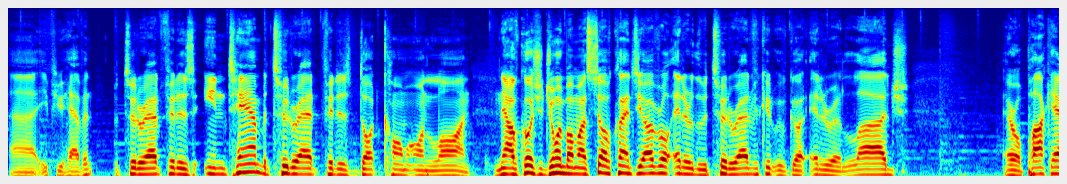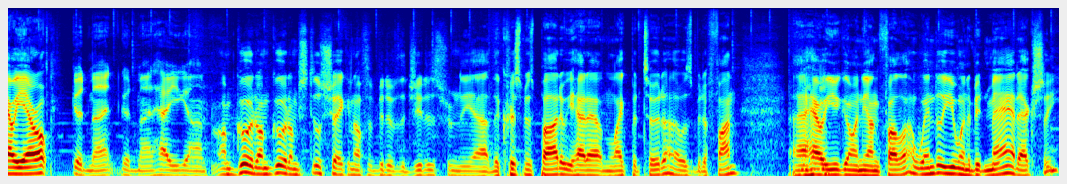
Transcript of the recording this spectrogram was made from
uh, if you haven't. Betoota Outfitters in town, betootaoutfitters.com online. Now, of course, you're joined by myself, Clancy Overell, editor of the Betoota Advocate. We've got editor at large, Errol Park. How are you, Errol? Good mate, good mate. How you going? I'm good. I'm good. I'm still shaking off a bit of the jitters from the uh, the Christmas party we had out in Lake Betoota. That was a bit of fun. Uh, how are you going, young fella? Wendell, you went a bit mad actually.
